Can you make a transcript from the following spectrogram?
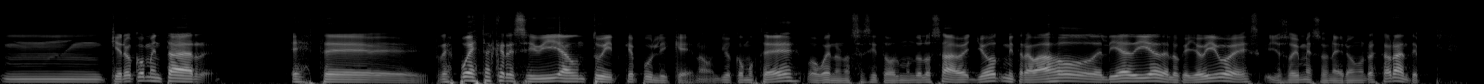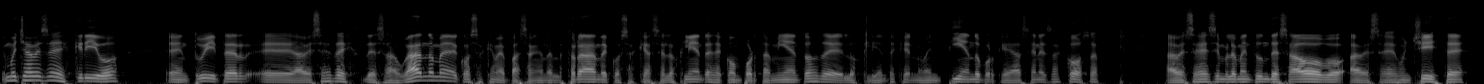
mmm, quiero comentar este, respuestas que recibí a un tweet que publiqué, ¿no? Yo, como ustedes, o bueno, no sé si todo el mundo lo sabe, yo, mi trabajo del día a día, de lo que yo vivo, es yo soy mesonero en un restaurante. Y muchas veces escribo en Twitter, eh, a veces desahogándome de cosas que me pasan en el restaurante, de cosas que hacen los clientes, de comportamientos de los clientes que no entiendo por qué hacen esas cosas. A veces es simplemente un desahogo, a veces es un chiste,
